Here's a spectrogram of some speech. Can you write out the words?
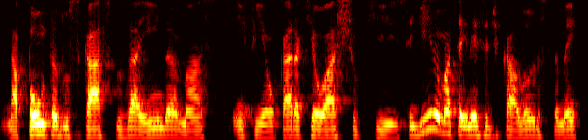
na ponta dos cascos ainda, mas enfim, é um cara que eu acho que, seguindo uma tendência de calouros também,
